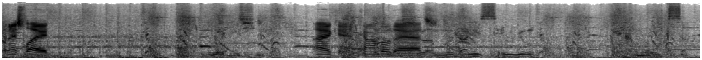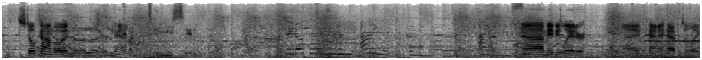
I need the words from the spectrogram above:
Have a nice flight. I can combo that. Still combo it. Sure can. Uh, maybe later. I kind of have to, like,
